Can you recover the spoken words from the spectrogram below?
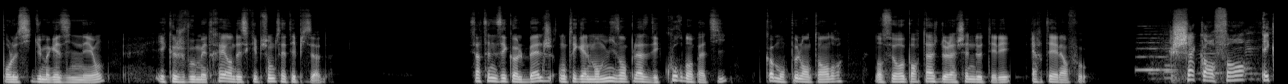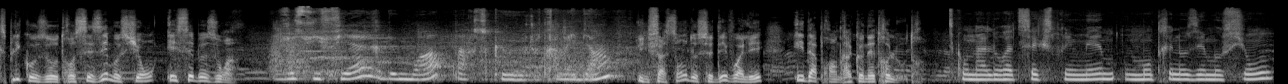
pour le site du magazine Néon, et que je vous mettrai en description de cet épisode. Certaines écoles belges ont également mis en place des cours d'empathie, comme on peut l'entendre dans ce reportage de la chaîne de télé RTL Info. Chaque enfant explique aux autres ses émotions et ses besoins. Je suis fière de moi parce que je travaille bien. Une façon de se dévoiler et d'apprendre à connaître l'autre. Parce qu'on a le droit de s'exprimer, montrer nos émotions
